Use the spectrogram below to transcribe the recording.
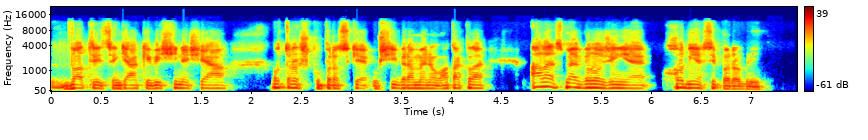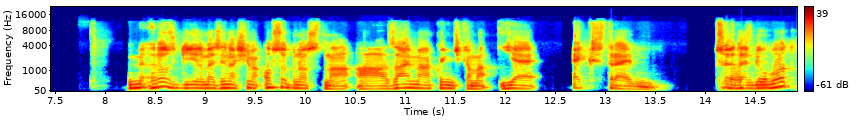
2-3 centiáky vyšší než já, o trošku prostě uší v ramenou a takhle, ale jsme vyloženě hodně si podobní. Rozdíl mezi našimi osobnostma a zájma koníčkama je extrémní. Co je ten důvod?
